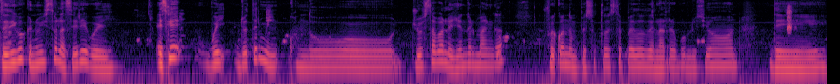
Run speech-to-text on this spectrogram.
Te digo que no he visto la serie, güey. Es que, güey, yo terminé. Cuando yo estaba leyendo el manga, fue cuando empezó todo este pedo de la revolución, de.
